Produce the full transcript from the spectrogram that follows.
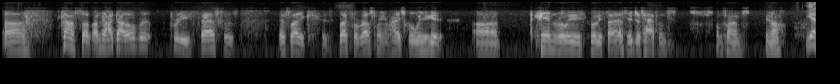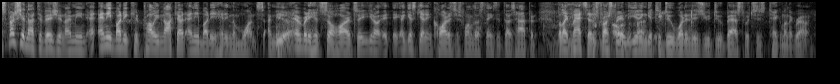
Uh, it kind of sucks. I mean, I got over it pretty fast because it's like it's like for wrestling in high school when you get uh, pinned really, really fast. It just happens sometimes, you know. Yeah, especially in that division. I mean, anybody could probably knock out anybody hitting them once. I mean, Yeah. everybody hits so hard. So, you know, it, I guess getting caught is just one of those things that does happen. But like Matt said, it's frustrating that you didn't get to do what it is you do best, which is take them on the ground.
